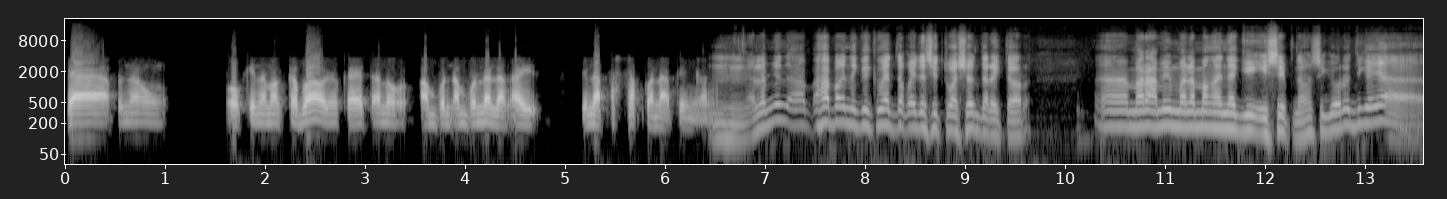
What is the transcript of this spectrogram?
Kaya po nang okay na yung kahit ano, ambon-ambon na lang ay pinapasak po natin yun. Mhm. Alam niyo, ah, habang nagkikwento kayo ng sitwasyon, Director, ah, maraming malamang ang nag-iisip, no? Siguro di kaya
